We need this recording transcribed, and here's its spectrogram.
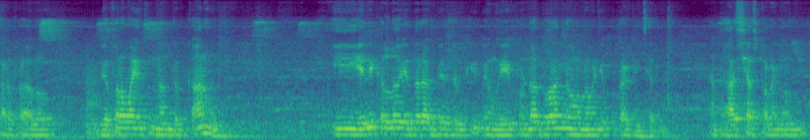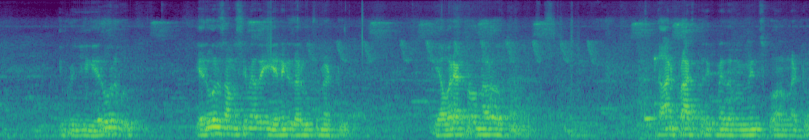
సరఫరాలో విఫలమవుతున్నందుకు కాను ఈ ఎన్నికల్లో ఇద్దరు అభ్యర్థులకి మేము వేయకుండా దూరంగా ఉన్నామని చెప్పి ప్రకటించారు. అంత హాస్యాస్పదంగా ఉంది. ఇప్పుడు ఈ ఎరువులు ఎరువుల సమస్య మీద ఈ ఎన్నిక జరుగుతున్నట్టు ఎవరెక్కడ ఉన్నారో దాని ప్రాతిపదిక మీద నిర్ణయించుకోనున్నట్టు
